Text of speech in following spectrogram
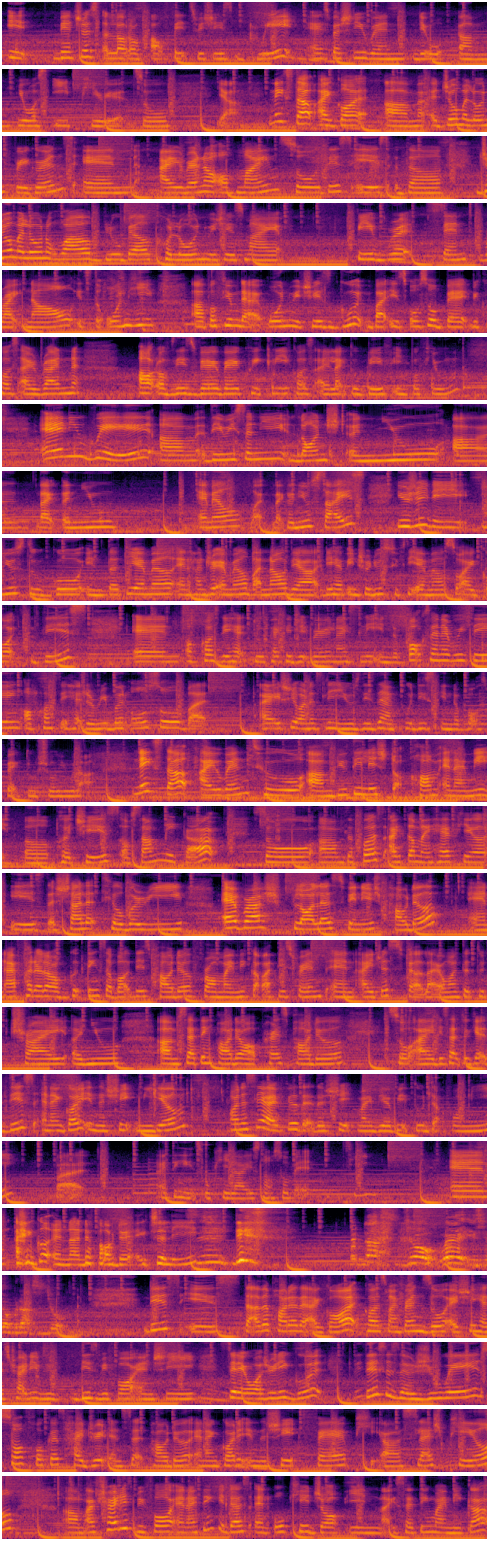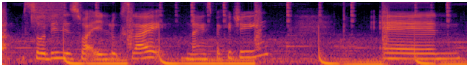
It matches a lot of outfits which is great especially when they, um, it was Eid period. So yeah. Next up I got um, a Jo Malone fragrance and I ran out of mine. So this is the Jo Malone Wild Bluebell Cologne which is my favorite scent right now. It's the only uh, perfume that I own which is good but it's also bad because I run out of this very very quickly because I like to bathe in perfume anyway um they recently launched a new uh like a new ml like, like a new size. Usually they used to go in 30 ml and 100 ml but now they are they have introduced 50 ml so i got this. And of course they had to package it very nicely in the box and everything. Of course they had the ribbon also but I actually honestly use this then I put this in the box bag to show you lah. Next up, I went to um, beautylish.com and I made a purchase of some makeup. So um, the first item I have here is the Charlotte Tilbury Airbrush Flawless Finish Powder and I've heard a lot of good things about this powder from my makeup artist friends and I just felt like I wanted to try a new um, setting powder or press powder so I decided to get this and I got it in the shade medium honestly I feel that the shade might be a bit too dark for me but I think it's okay lah it's not so bad see and I got another powder actually See? this Bedak sejuk. Where is your bedak sejuk? This is the other powder that I got because my friend Zoe actually has tried it this before and she said it was really good. This is the Jouer Soft Focus Hydrate and Set Powder and I got it in the shade Fair uh, slash Pale. Um, I've tried this before and I think it does an okay job in like setting my makeup. So this is what it looks like. Nice packaging. And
